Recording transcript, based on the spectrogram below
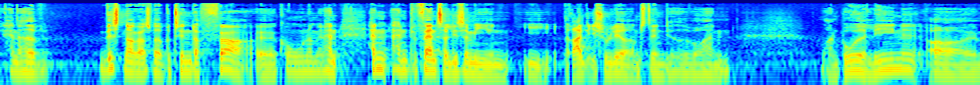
han havde vist nok også været på Tinder før øh, corona, men han, han, han befandt sig ligesom i en i ret isoleret omstændighed, hvor han, hvor han boede alene, og øh,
